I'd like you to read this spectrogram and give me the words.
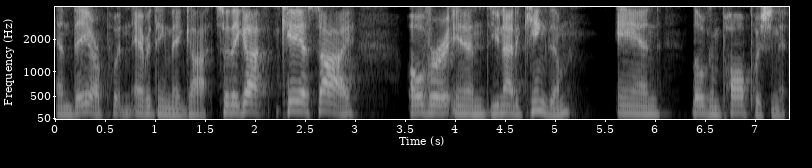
and they are putting everything they got. So they got KSI over in the United Kingdom and Logan Paul pushing it.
